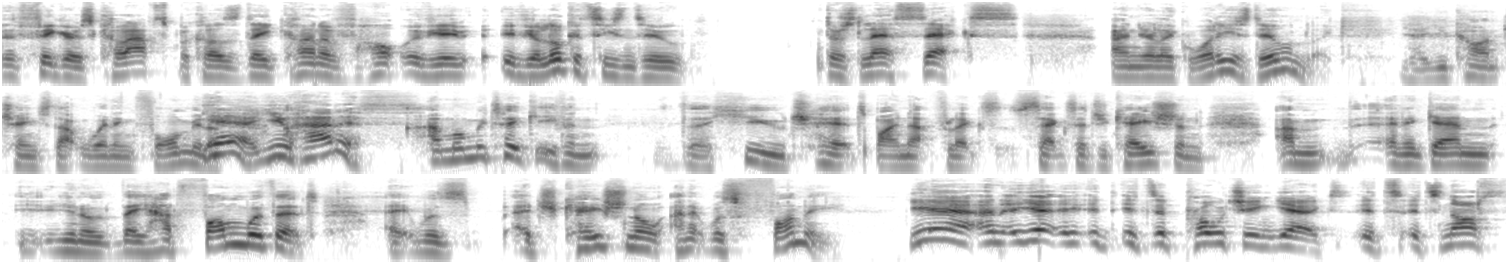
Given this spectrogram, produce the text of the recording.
the figures collapsed because they kind of if you if you look at season two, there's less sex, and you're like, what are you doing? Like, Yeah, you can't change that winning formula. yeah, you had it. And when we take even the huge hit by Netflix, Sex Education, um, and again, you know, they had fun with it. It was educational and it was funny. Yeah, and yeah, it, it's approaching. Yeah, it's it's not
